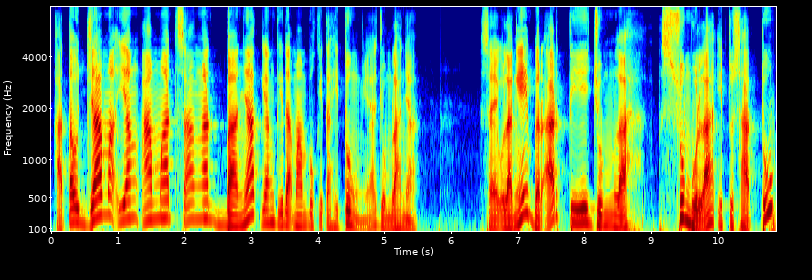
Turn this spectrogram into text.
atau jamak yang amat sangat banyak yang tidak mampu kita hitung ya jumlahnya. Saya ulangi, berarti jumlah sumbulah itu satu,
